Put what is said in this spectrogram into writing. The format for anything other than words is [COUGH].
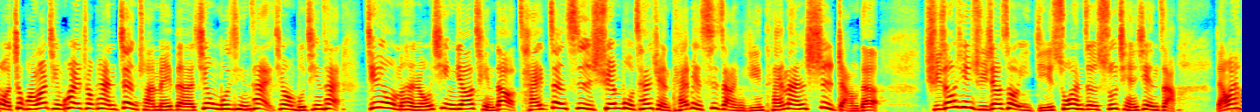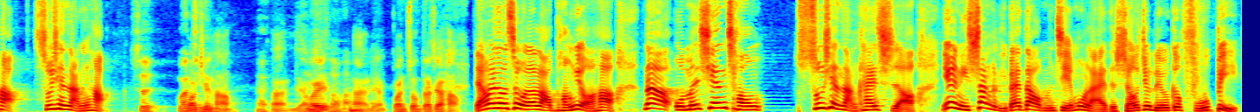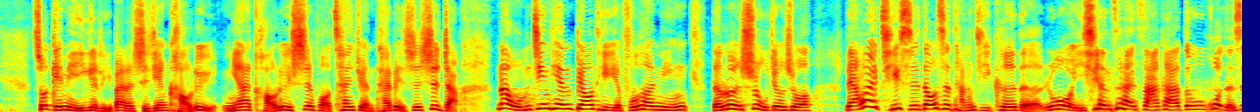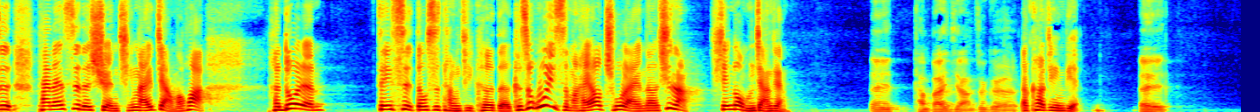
我是黄光晴，欢迎收看正传媒的新闻不青菜，新闻不青菜。今天我们很荣幸邀请到才正式宣布参选台北市长以及台南市长的许忠信许教授，以及苏汉志苏前县长，两位好，苏县长您好，是光庆好，啊，两位啊，两观众大家好，两位都是我的老朋友哈。那我们先从。苏县长开始哦，因为你上个礼拜到我们节目来的时候，就留个伏笔，说给你一个礼拜的时间考虑，你要考虑是否参选台北市市长。那我们今天标题也符合您的论述，就是说两位其实都是唐吉诃德。如果以现在沙卡都或者是台南市的选情来讲的话，很多人这一次都是唐吉诃德，可是为什么还要出来呢？县长先跟我们讲讲。哎，坦白讲，这个要靠近一点。哎。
